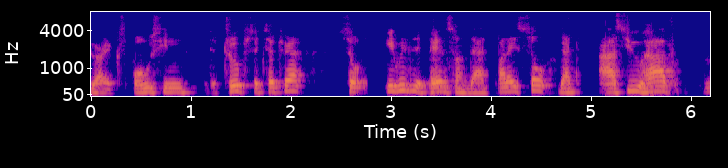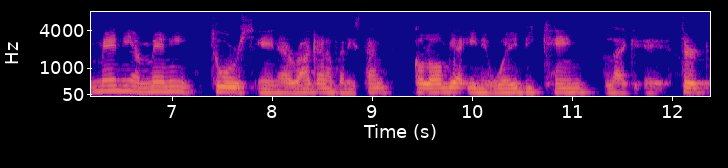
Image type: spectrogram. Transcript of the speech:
you are exposing the troops, etc." So it really depends on that. But I saw that as you have many and many tours in Iraq and Afghanistan, Colombia, in a way, became like a third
